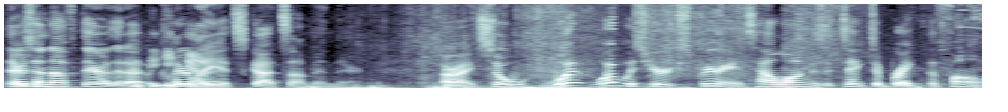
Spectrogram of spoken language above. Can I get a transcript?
There's enough there that I, think you got clearly it. it's got something in there. All right. So what what was your experience? How long does it take to break the phone?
